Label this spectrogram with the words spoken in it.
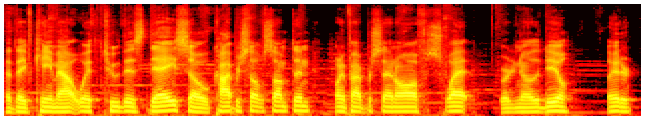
that they've came out with to this day. So cop yourself something, 25% off, sweat. You already know the deal. Later.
